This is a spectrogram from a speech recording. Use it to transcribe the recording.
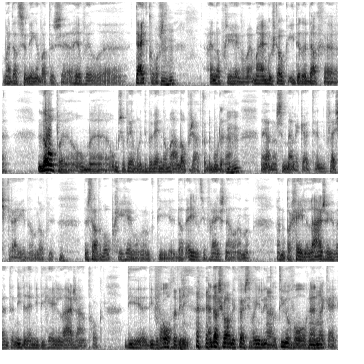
Maar dat zijn dingen wat dus heel veel tijd kost. Mhm. En op een gegeven moment, maar hij moest ook iedere dag eh, lopen om, eh, om zoveel mogelijk te bewegen. Normaal lopen ze achter de moeder aan. Mhm. Nou ja, als ze melk uit een flesje krijgen, dan lopen ze. Dus hadden we op een gegeven moment ook die, eh, dat ezeltje vrij snel aan, aan een paar gele laarzen gewend. En iedereen die die gele laarzen aantrok, die, die, volgde die. en dat is gewoon een kwestie van je literatuur volgen. En, Mhm. dan kijk,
